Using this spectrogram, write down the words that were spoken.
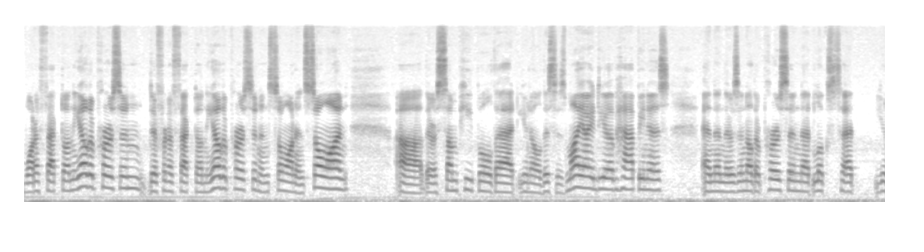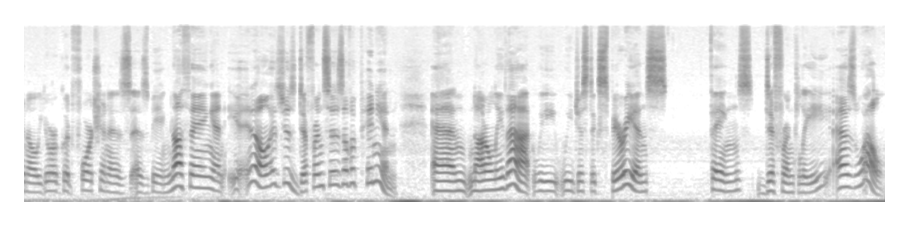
one effect on the other person, different effect on the other person, and so on and so on. Uh, there are some people that you know this is my idea of happiness, and then there's another person that looks at you know your good fortune as as being nothing and you know it's just differences of opinion. And not only that we we just experience things differently as well.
